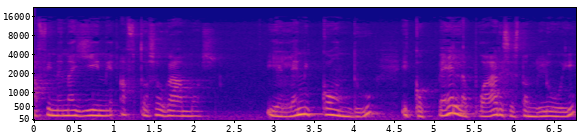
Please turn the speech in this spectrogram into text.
άφηνε να γίνει αυτός ο γάμος. Η Ελένη Κόντου η κοπέλα που άρεσε στον Λούι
